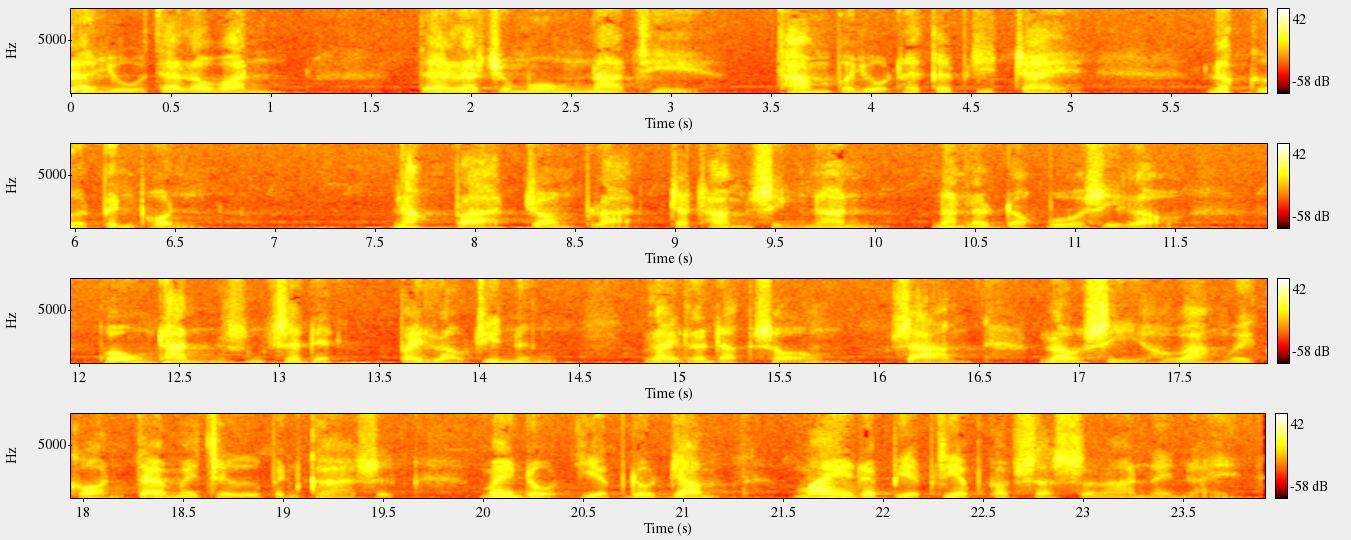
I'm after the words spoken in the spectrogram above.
แล้วอยู่แต่ละวัน แต่ละชั่วโมงนาทีทำประโยชน์ให้กับจิตใจ แล้วเกิดเป็นผล นักปราชญ์จอมปราชญ์จะทำสิ่งนั้น นั่นแหละดอกบัวสีเหล่า พระองค์ท่านเสด็จไปเหล่าที่หนึ่งไล่ระดับสองสามเหล่าสี่วางไว้ก่อน แต่ไม่ถือเป็นข้าศึก ไม่โดดเหยียบโดดย่ำไม่ได้เปรียบเทียบกับศาสนาไหนๆ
